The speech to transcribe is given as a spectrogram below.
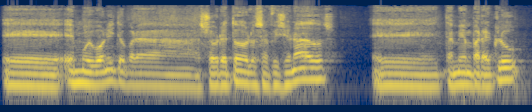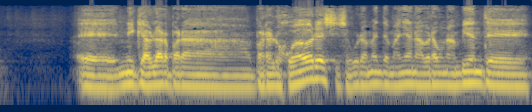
eh, es muy bonito para, sobre todo, los aficionados, también para el club. ni que hablar para, para los jugadores y seguramente mañana habrá un ambiente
